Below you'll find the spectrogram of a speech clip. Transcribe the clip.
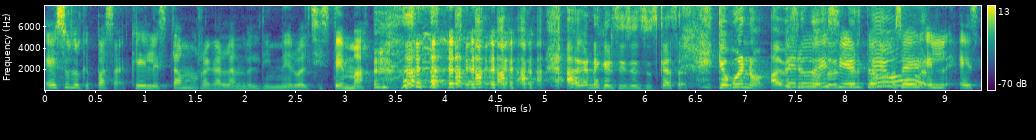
Eso es lo que pasa, que le estamos regalando el dinero al sistema. Hagan ejercicio en sus casas. Que bueno, a veces Pero es cierto, o sea, es,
